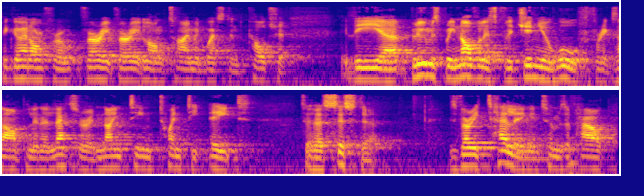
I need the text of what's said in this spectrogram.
Been going on for a very, very long time in Western culture. The uh, Bloomsbury novelist Virginia Woolf, for example, in a letter in 1928 to her sister, is very telling in terms of how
